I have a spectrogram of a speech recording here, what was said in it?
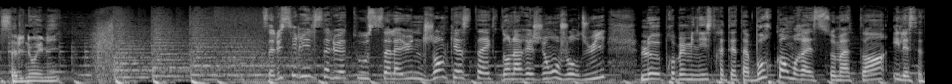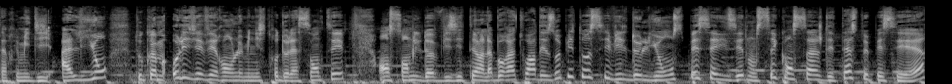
Salut Noémie. Salut Cyril, salut à tous. À la une, Jean Castex dans la région aujourd'hui. Le Premier ministre était à Bourg-en-Bresse ce matin. Il est cet après-midi à Lyon, tout comme Olivier Véran, le ministre de la Santé. Ensemble, ils doivent visiter un laboratoire des hôpitaux civils de Lyon spécialisé dans le séquençage des tests PCR.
